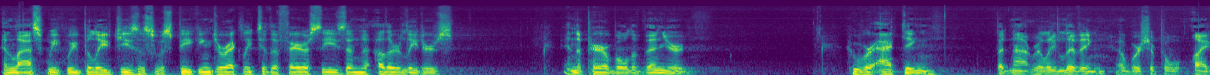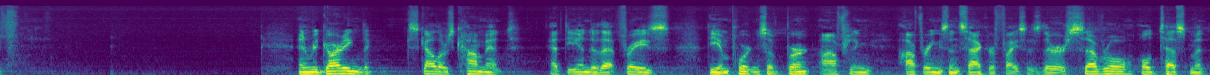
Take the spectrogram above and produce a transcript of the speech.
And last week, we believe Jesus was speaking directly to the Pharisees and the other leaders in the parable of the vineyard who were acting but not really living a worshipful life. And regarding the scholar's comment at the end of that phrase, the importance of burnt offering, offerings and sacrifices, there are several Old Testament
